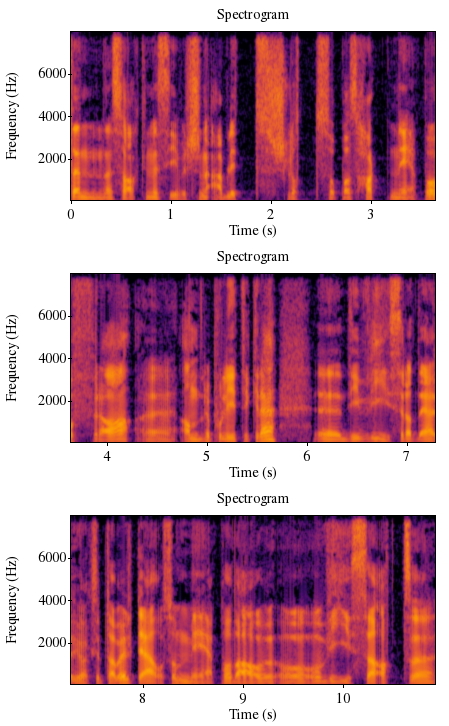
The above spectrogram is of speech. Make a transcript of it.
denne saken med Sivertsen er blitt slått såpass hardt ned på fra andre politikere, de viser at det er uakseptabelt det er også med på da å, å, å vise at uh,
